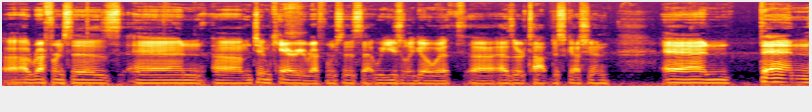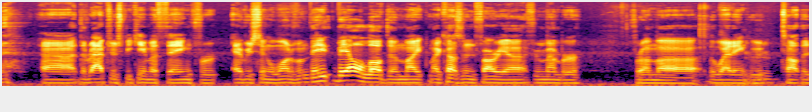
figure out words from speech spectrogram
uh, references and um, Jim Carrey references that we usually go with uh, as our top discussion. And then uh, the Raptors became a thing for every single one of them. They, they all loved them. My, my cousin Faria, if you remember from uh, the wedding, who taught the,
